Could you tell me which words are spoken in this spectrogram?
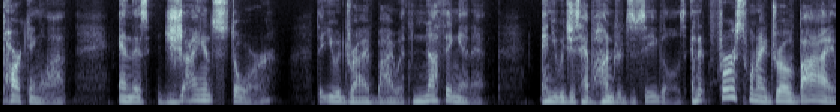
parking lot and this giant store that you would drive by with nothing in it and you would just have hundreds of seagulls. And at first, when I drove by,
